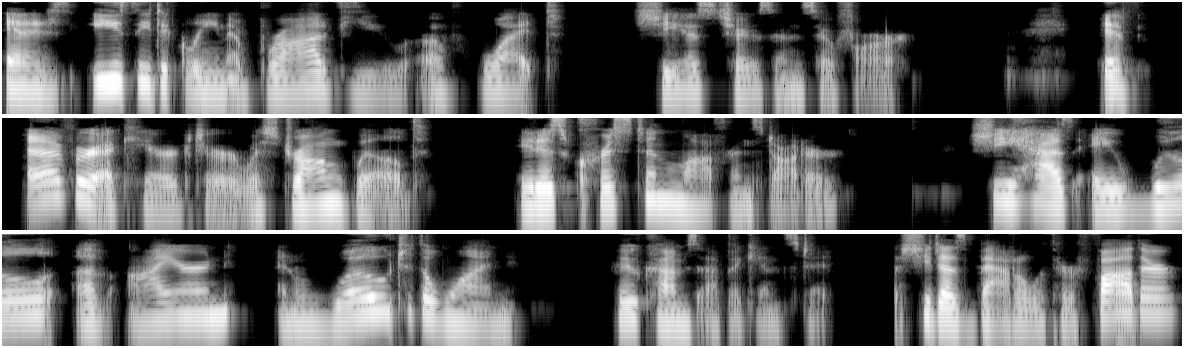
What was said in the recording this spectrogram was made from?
and it is easy to glean a broad view of what she has chosen so far. If ever a character was strong willed, it is Kristen Kristin Lavransdatter. She has a will of iron, and woe to the one who comes up against it. She does battle with her father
